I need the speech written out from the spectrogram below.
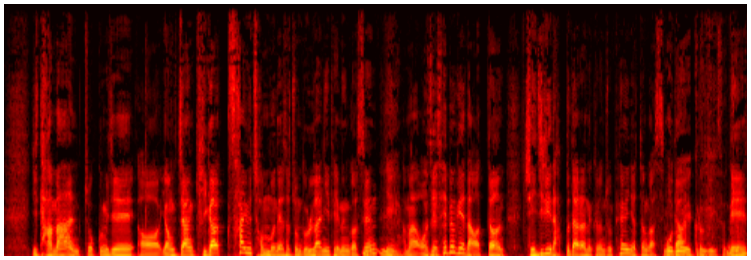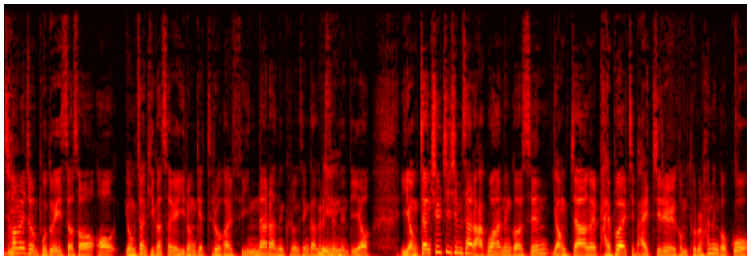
다만 조금 이제 어 영장 기각 사유 전문에서 좀 논란이 되는 것은 네. 아마 어제 새벽에 나왔던 죄질이 나쁘다라는 그런 좀 표현이었던 것 같습니다. 보도에 그런 게 있었죠. 네, 처음에 좀 보도에 있어서 어 영장 기각 사유에 이런 게 들어갈 수 있나라는 그런 생각을 네. 했었는데요. 이 영장 실질 심사라고 하는 것은 영장을 발부할지 말지를 검토를 하는 거고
